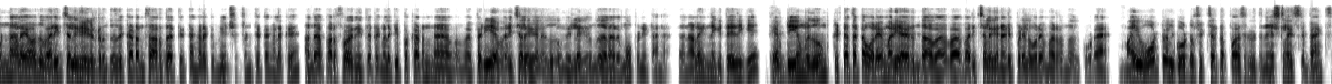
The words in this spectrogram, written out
முன்னாலேயாவது வரி சலுகைகள் இருந்தது. கடன் சார்ந்த திட்டங்களுக்கு மியூச்சுவல் ஃபண்ட் திட்டங்களுக்கு அந்த பரஸ்பர நிதி திட்டங்களுக்கு. இப்ப கடன் பெரிய வரி சலுகைகள் எதுவும் இல்லை இருந்ததெல்லாம் ரிமூவ் பண்ணிட்டாங்க. அதனால இன்னைக்கு தேதிக்கு எஃப்டியும் இதுவும் கிட்டத்தட்ட ஒரே மாதிரியா இருந்தா வ- வரி சலுகையின் அடிப்படையில் ஒரே மாதிரி இருந்தால் கூட my vote will go to fixed deposit with nationalised banks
